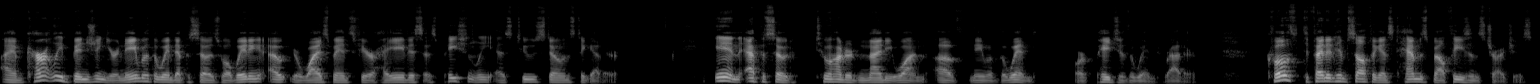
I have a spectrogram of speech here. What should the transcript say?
I am currently binging your Name of the Wind episodes while waiting out your Wise Man's Fear hiatus as patiently as two stones together. In episode 291 of Name of the Wind, or Page of the Wind, rather, Kvothe defended himself against Hem's malfeasance charges.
